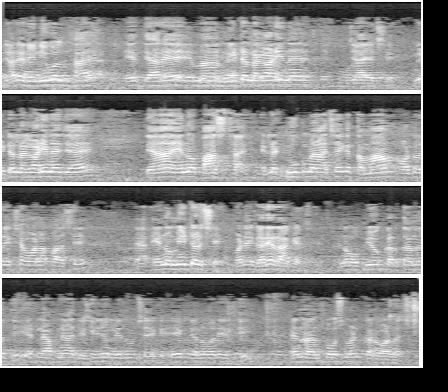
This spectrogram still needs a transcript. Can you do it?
જ્યારે રિન્યુઅલ થાય, એ ત્યારે એમાં મીટર લગાડીને જાય છે. મીટર લગાડીને જાય, ત્યાં એનો પાસ થાય. એટલે ટૂંકમાં આ છે કે તમામ ઓટો રિક્ષાવાળા પાસે એનો મીટર છે, પણ એ ઘરે રાખે છે. એનો ઉપયોગ કરતા નથી, એટલે આપણે આ ડિસિઝન લીધું છે કે એક જનવરીથી એનો એન્ફોર્સમેન્ટ કરવાના છે.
